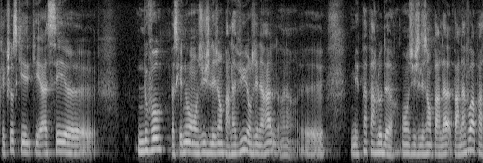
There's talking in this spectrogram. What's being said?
Quelque chose qui est, qui est assez nouveau, parce que nous on juge les gens par la vue en général. Voilà mais pas par l'odeur. On juge les gens par la, par la voix, par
